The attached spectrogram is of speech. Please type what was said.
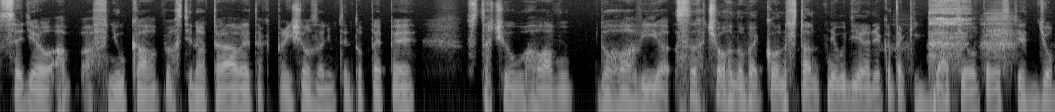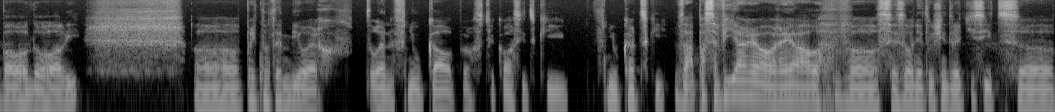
sedel a, a fňúkal proste na tráve, tak prišiel za ním tento Pepe, strčil mu hlavu do hlavy a začal ho konštantne udierať ako taký ďateľ, proste ďobal ho do hlavy. Uh, pritom ten Miller len fňúkal, proste klasický fňukacký. V zápase Villarreal Real v sezóne tuším 2015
